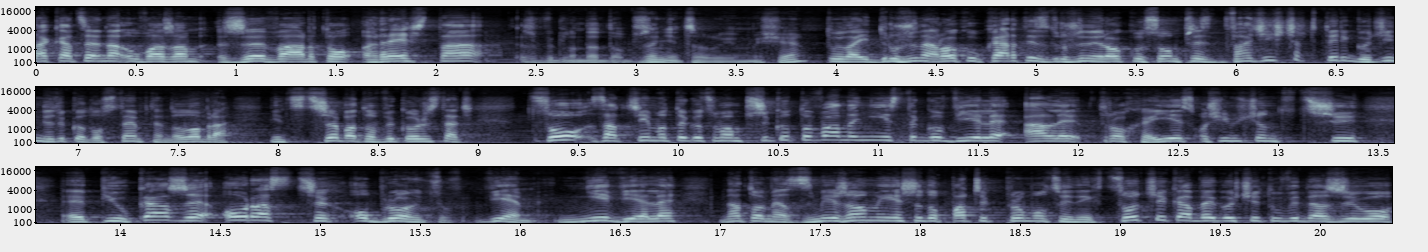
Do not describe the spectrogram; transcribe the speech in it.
Taka cena uważam, że warto. Reszta też wygląda dobrze, nie czarujmy się. Tutaj drużyna roku, karty z drużyny roku są przez 24 godziny tylko dostępne. No dobra, więc trzeba to wykorzystać. Co zaczniemy od tego, co mam przygotowane. Nie jest tego wiele, ale trochę. Jest 83 e, piłkarze oraz trzech obrońców. Wiem, niewiele, natomiast zmierzamy jeszcze do paczek promocyjnych. Co ciekawego się tu wydarzyło?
